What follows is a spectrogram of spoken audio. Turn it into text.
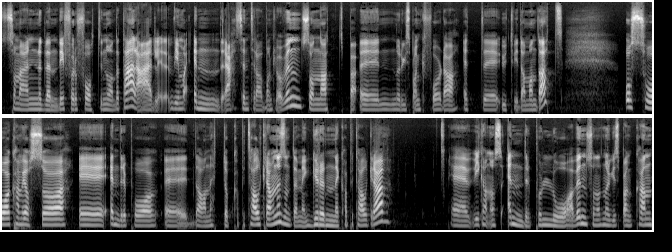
som är nødvendig för att få till noe av dette her, er vi måste ändra sentralbankloven, så att eh, Norges Bank får da et eh, mandat. Og så kan vi også eh, endre på eh, da nettopp kapitalkravene, sånn at det er grønne kapitalkrav. Eh, vi kan også endre på loven, sånn at Norges Bank kan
